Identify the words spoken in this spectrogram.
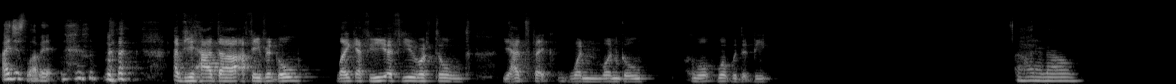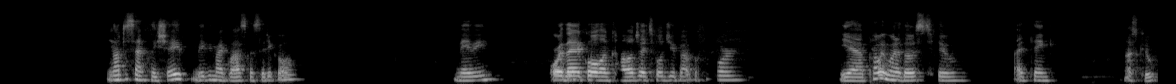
I just love it. Have you had a, a favorite goal? Like if you if you were told you had to pick one one goal, what what would it be? Oh, I don't know. Not to sound cliche, maybe my Glasgow City goal. Maybe. Or that goal in college I told you about before. Yeah, probably one of those two, I think. That's cool.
